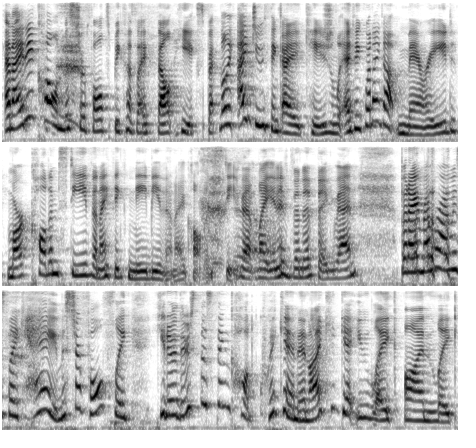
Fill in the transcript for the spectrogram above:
And I didn't call him Mr. Foltz because I felt he expect like I do think I occasionally I think when I got married, Mark called him Steve, and I think maybe then I called him Steve. That might have been a thing then. But I remember I was like, hey, Mr. Foltz, like, you know, there's this thing called Quicken, and I could get you like on like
